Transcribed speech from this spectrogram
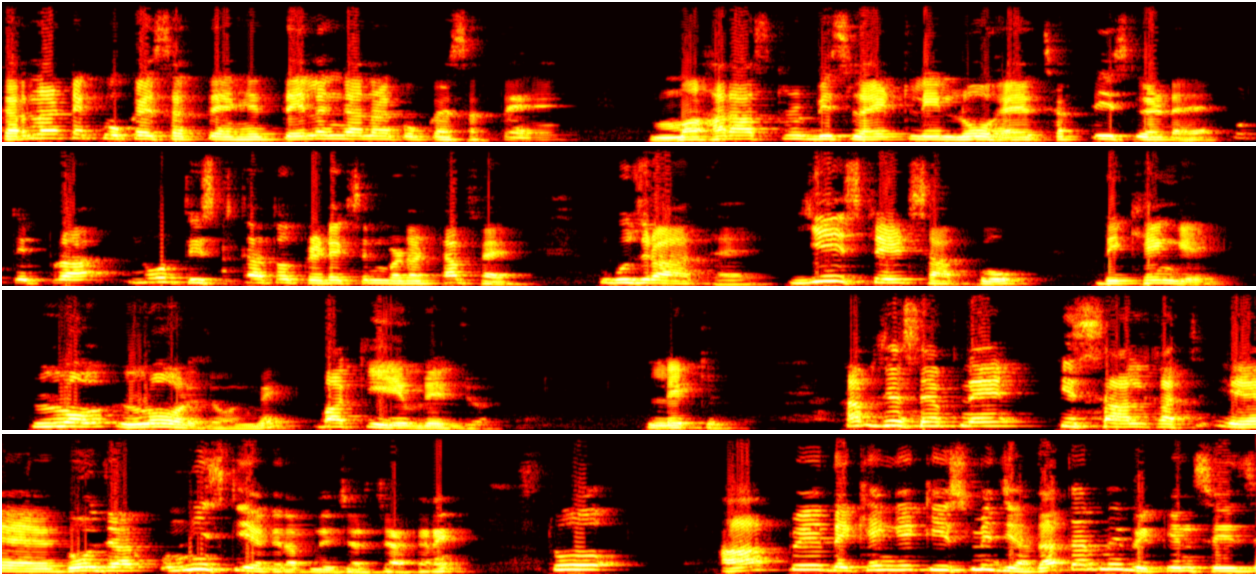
कर्नाटक को कह सकते हैं, तेलंगाना को कह सकते हैं, महाराष्ट्र भी स्लाइटली लो है, छत्तीसगढ़ है, और त्रिपुरा नॉर्थ ईस्ट का तो प्रिडिक्शन बड़ा टफ है, गुजरात है, ये स्टेट्स आपको दिखेंगे लो लोअर जोन में, बाकी एवरेज जोन में। लेकिन, अब जैसे अपने इस साल का 2019 की अगर अपने चर्चा करें तो आप देखेंगे कि इसमें ज़्यादातर में वैकेंसीज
